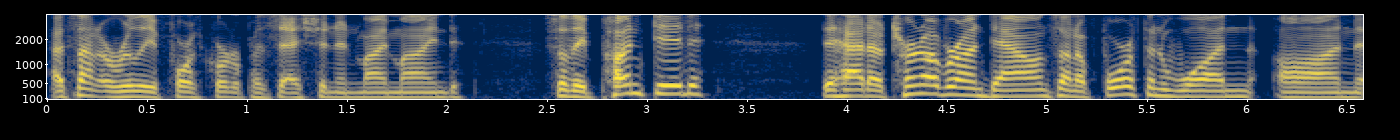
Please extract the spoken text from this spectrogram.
that's not really a fourth quarter possession in my mind. So they punted. They had a turnover on downs on a fourth and one on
